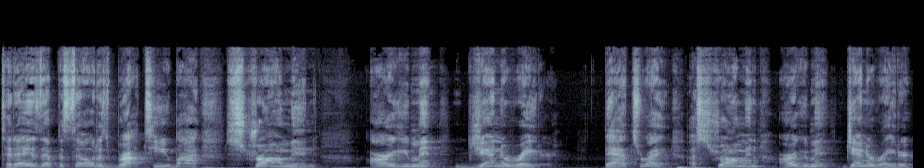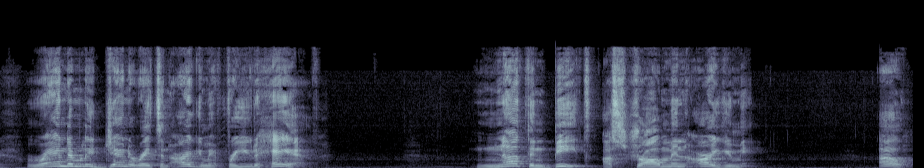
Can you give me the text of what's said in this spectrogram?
Today's episode is brought to you by Strawman Argument Generator. That's right. A Strawman argument generator randomly generates an argument for you to have. Nothing beats a Strawman argument. Oh,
